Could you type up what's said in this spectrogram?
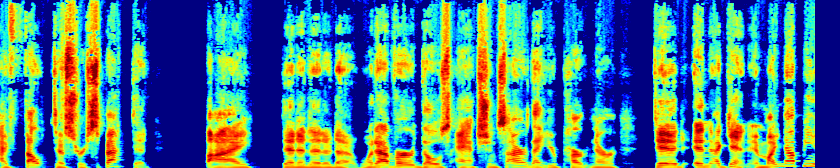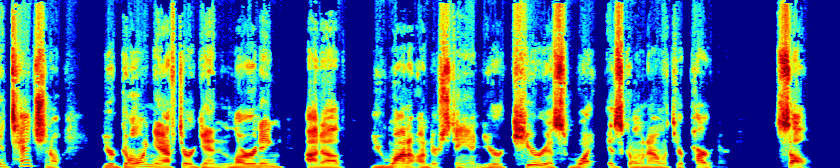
I felt disrespected by da da da da da. Whatever those actions are that your partner did. And again, it might not be intentional. You're going after, again, learning out of you want to understand. You're curious what is going on with your partner. So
